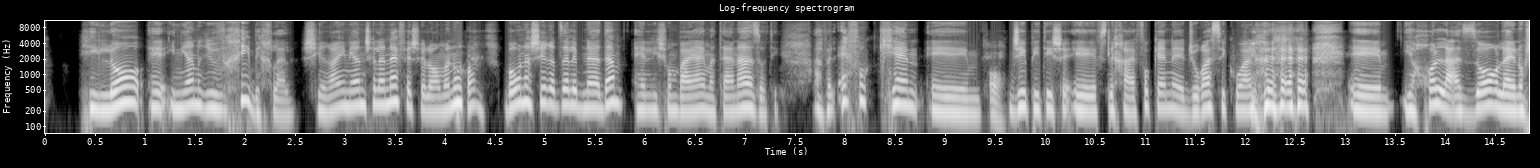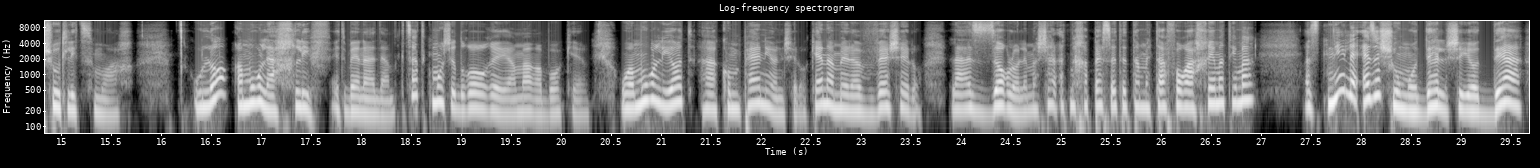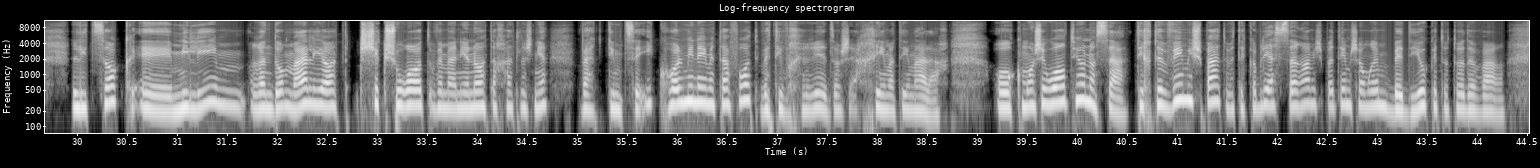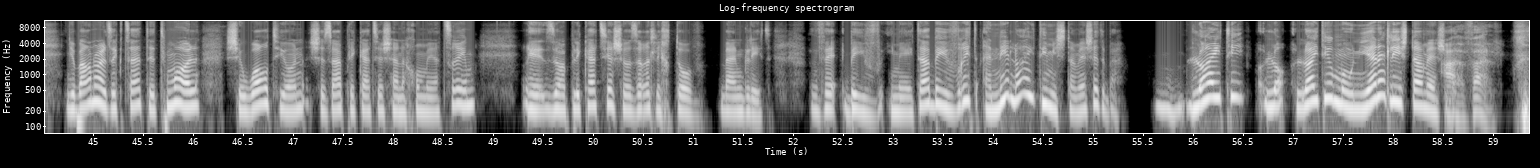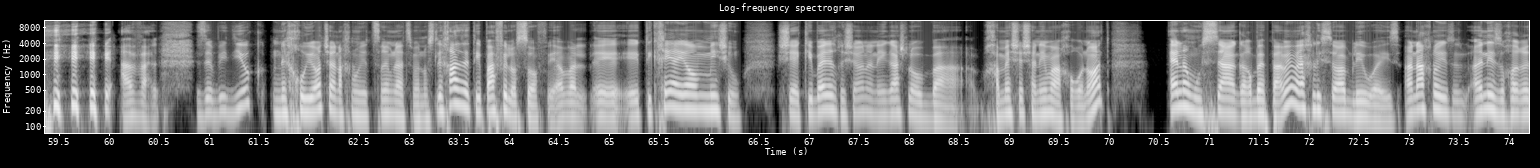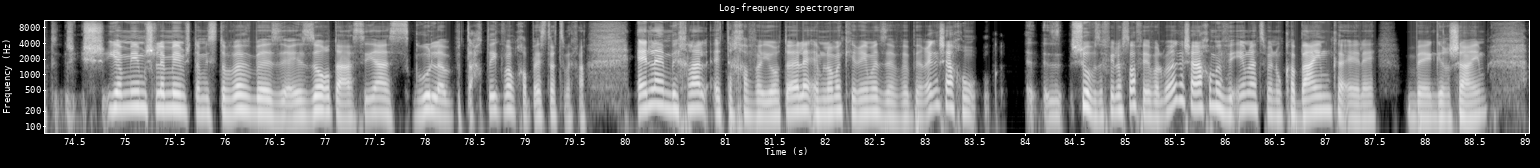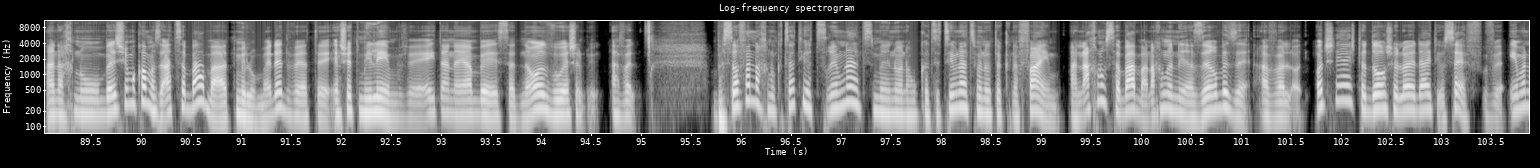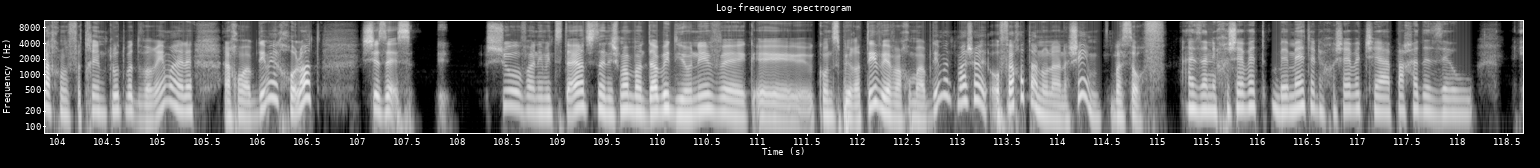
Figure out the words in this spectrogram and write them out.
היא לא אה, עניין רווחי בכלל, שירה עניין של הנפש, של האומנות. נכון. בואו נשאיר את זה לבני אדם, אין לי שום בעיה עם הטענה הזאת. אבל איפה כן אה. GPT, ש, אה, סליחה, איפה כן אה, ג'ורסיק וואן אה, יכול לעזור לאנושות לצמוח? הוא לא אמור להחליף את בן האדם. קצת כמו שדרור אה, אמר הבוקר, הוא אמור להיות הקומפניון שלו, כן, המלווה שלו, לעזור לו. למשל, את מחפשת את המטאפורה הכי מתאימה? אז תני לאיזשהו מודל שיודע ליצוק אה, מילים רנדומליות שקשורות ומעניינות אחת לשנייה, ואת תמצאי כל מיני מטאפורות ותבחרי את זו שהכי מתאימה לך. או כמו שוורטיון עושה, תכתבי משפט ותקבלי עשרה משפטים שאומרים בדיוק את אותו דבר. דיברנו על זה קצת אתמול, שוורטיון, שזו אפליקציה שאנחנו מייצרים, אה, זו אפליקציה שעוזרת לכתוב באנגלית. ואם היא הייתה בעברית, אני לא הייתי משתמשת בה. לא הייתי, לא, לא הייתי מעוניינת להשתמש בה. אבל, אבל, זה בדיוק נכויות שאנחנו יוצרים לעצמנו. סליחה, זה טיפה פילוסופי, אבל אה, אה, תיקחי היום מישהו שקיבל את רישיון הנהיגה שלו בחמש-שש שנים האחרונות, אין לו מושג הרבה פעמים איך לנסוע בלי ווייז. אנחנו, אני זוכרת ימים שלמים שאתה מסתובב באיזה אזור תעשייה, סגולה, פתח תקווה, מחפש את עצמך. אין להם בכלל את החוויות האלה, הם לא מכירים את זה, וברגע שאנחנו שוב, זה פילוסופי, אבל ברגע שאנחנו מביאים לעצמנו קביים כאלה, בגרשיים, אנחנו באיזשהו מקום, אז את סבבה, את מלומדת ואת אשת מילים, ואיתן היה בסדנאות והוא אשת... אבל בסוף אנחנו קצת יוצרים לעצמנו, אנחנו מקצצים לעצמנו את הכנפיים. אנחנו סבבה, אנחנו נעזר בזה, אבל עוד שנייה יש את הדור שלא ידע את יוסף, ואם אנחנו מפתחים תלות בדברים האלה, אנחנו מאבדים יכולות שזה... שוב, אני מצטערת שזה נשמע מדע בדיוני וקונספירטיבי, אבל אנחנו מאבדים את מה שהופך אותנו לאנשים בסוף. אז אני חושבת, באמת, אני חושבת שהפחד הזה הוא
